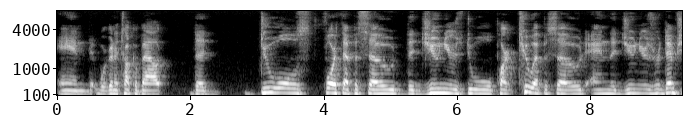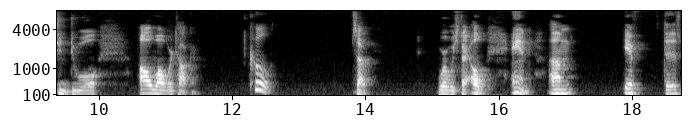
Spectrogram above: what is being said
and we're going to talk about the duels fourth episode, the juniors duel part two episode, and the juniors redemption duel, all while we're talking. Cool. So, where we start? Oh, and um, if the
